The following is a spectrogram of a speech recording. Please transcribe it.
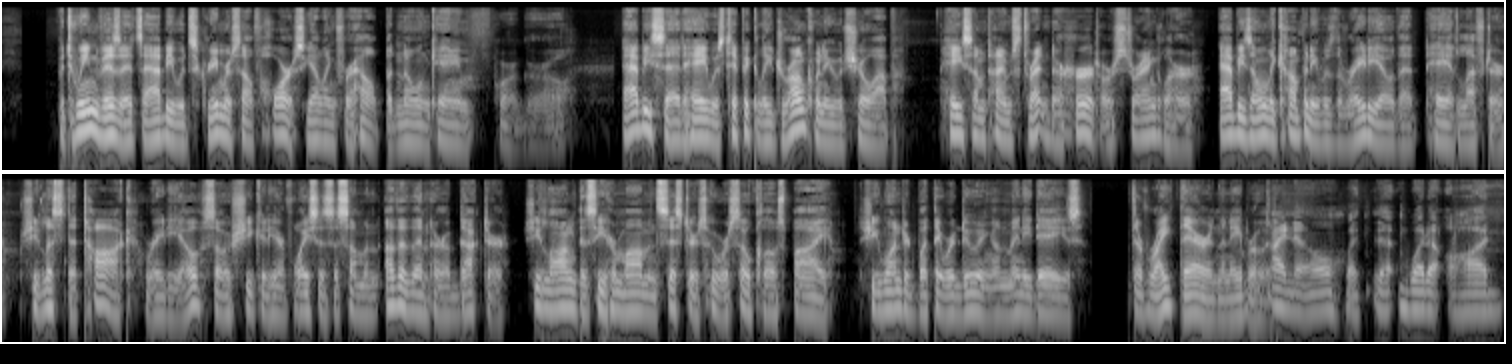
Between visits, Abby would scream herself hoarse, yelling for help, but no one came. Poor girl. Abby said Hay was typically drunk when he would show up. Hay sometimes threatened to hurt or strangle her. Abby's only company was the radio that Hay had left her. She listened to talk radio so she could hear voices of someone other than her abductor. She longed to see her mom and sisters who were so close by. She wondered what they were doing on many days. They're right there in the neighborhood. I know. Like that what a odd,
